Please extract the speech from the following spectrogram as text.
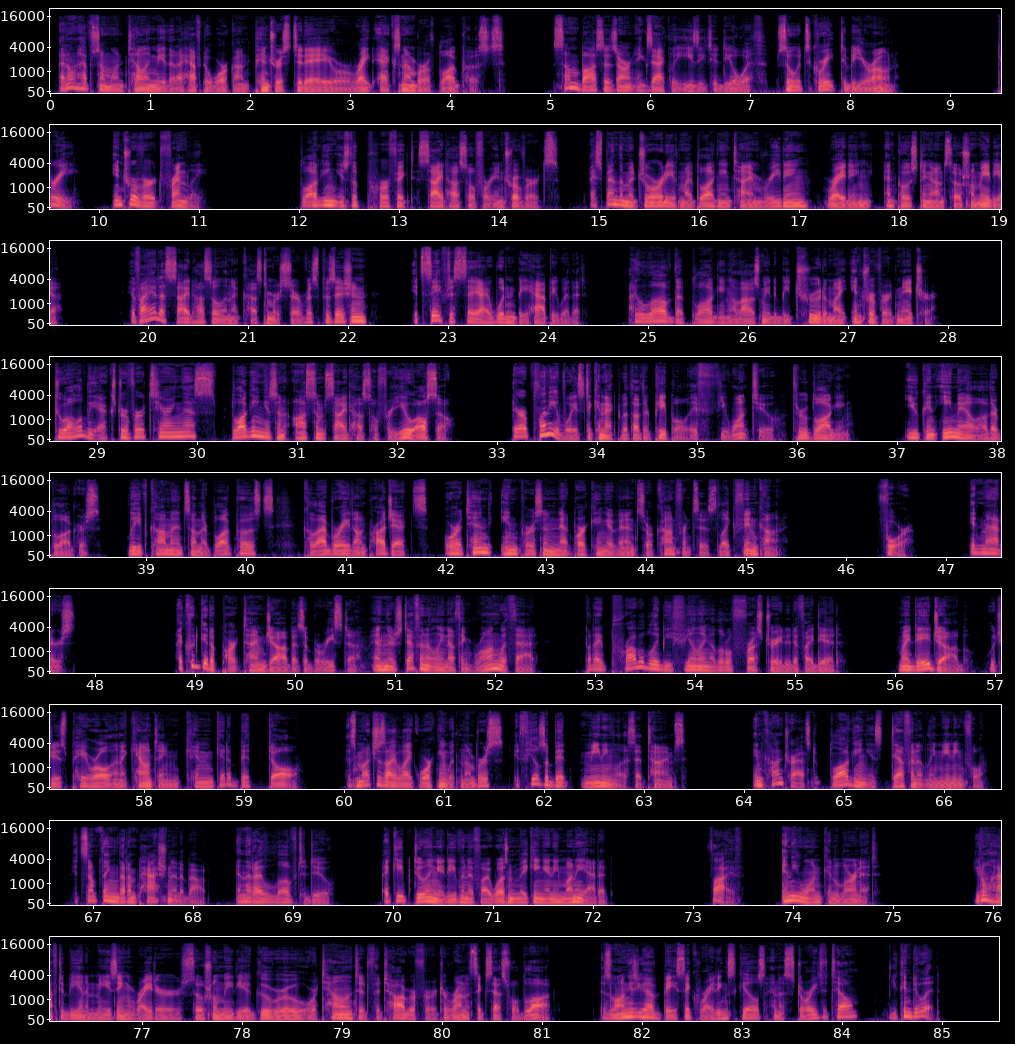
I don't have someone telling me that I have to work on Pinterest today or write X number of blog posts. Some bosses aren't exactly easy to deal with, so it's great to be your own. 3. Introvert friendly. Blogging is the perfect side hustle for introverts. I spend the majority of my blogging time reading, writing, and posting on social media. If I had a side hustle in a customer service position, it's safe to say I wouldn't be happy with it. I love that blogging allows me to be true to my introvert nature. To all of the extroverts hearing this, blogging is an awesome side hustle for you also. There are plenty of ways to connect with other people, if you want to, through blogging. You can email other bloggers, leave comments on their blog posts, collaborate on projects, or attend in person networking events or conferences like FinCon. 4. It matters. I could get a part time job as a barista, and there's definitely nothing wrong with that, but I'd probably be feeling a little frustrated if I did. My day job, which is payroll and accounting, can get a bit dull. As much as I like working with numbers, it feels a bit meaningless at times. In contrast, blogging is definitely meaningful. It's something that I'm passionate about, and that I love to do. I'd keep doing it even if I wasn't making any money at it. 5. Anyone can learn it. You don't have to be an amazing writer, social media guru, or talented photographer to run a successful blog. As long as you have basic writing skills and a story to tell, you can do it.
